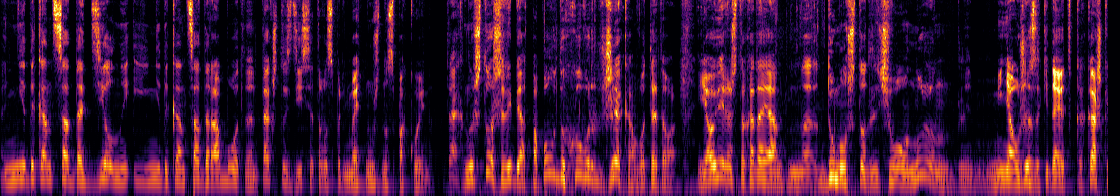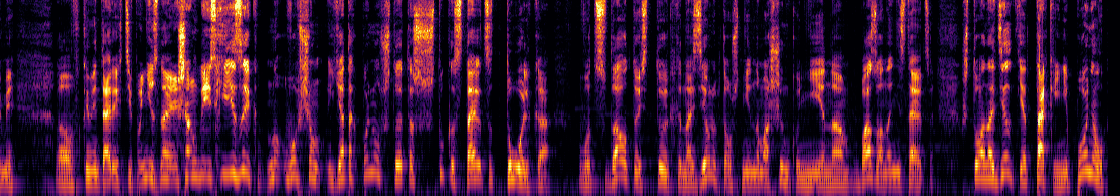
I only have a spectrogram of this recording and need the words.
не до конца доделаны и не до конца доработаны. Так что здесь это воспринимать нужно спокойно. Так, ну что ж, ребят, по поводу Ховард Джека, вот этого. Я уверен, что когда я думал, что для чего он нужен, меня уже закидают какашками э, в комментариях, типа, не знаешь английский язык. Ну, в общем, я так понял, что эта штука ставится только вот сюда вот, то есть только на землю, потому что ни на машинку, ни на базу она не ставится. Что она делает, я так и не понял.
